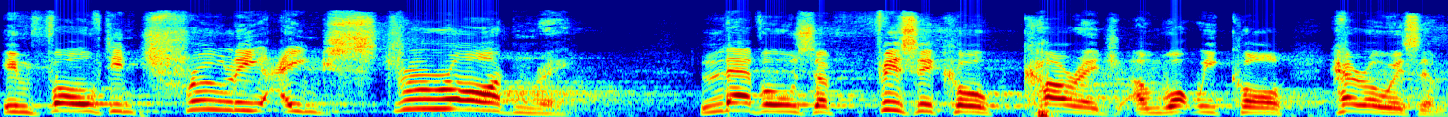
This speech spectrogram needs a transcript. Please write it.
involved in truly extraordinary levels of physical courage and what we call heroism.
